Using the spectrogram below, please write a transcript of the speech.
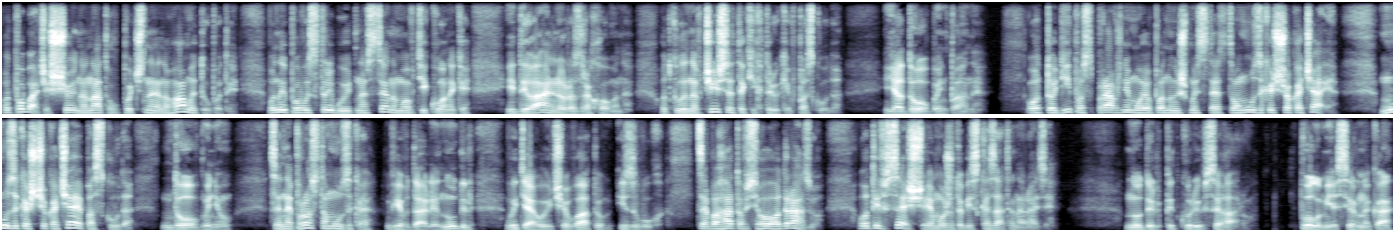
От побачиш, щойно натовп почне ногами тупати, вони повистрибують на сцену, мов ті коники. Ідеально розраховано. От коли навчишся таких трюків, паскудо. Я довбень, пане. От тоді по-справжньому опануєш мистецтво музики, що качає. Музика, що качає, паскуда, довбеню. Це не просто музика, вів далі Нудель, витягуючи вату із вух. Це багато всього одразу. От і все, що я можу тобі сказати наразі. Нудель підкурив сигару. Полум'я сірника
